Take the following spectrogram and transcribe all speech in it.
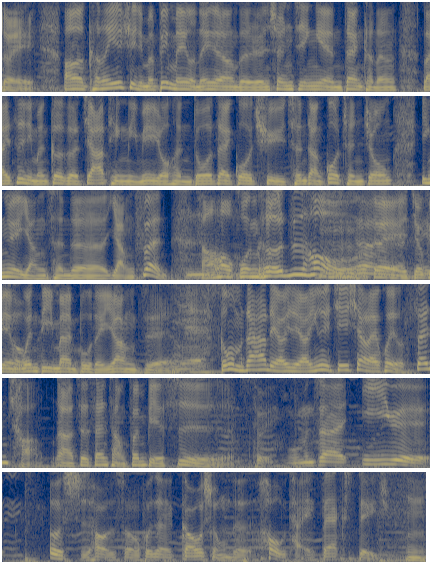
对。啊，可能也许你们并没有那样的人生经验，但可能来自你们各个家庭里面有很多在过去成长过程中音乐养成的养分，然后混合之后，对，就变温蒂漫步的样子。跟我们大家聊一聊，因为接下来会有三场，那这三场分别是，对，我们在一月。二十号的时候会在高雄的后台 Backstage，嗯，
